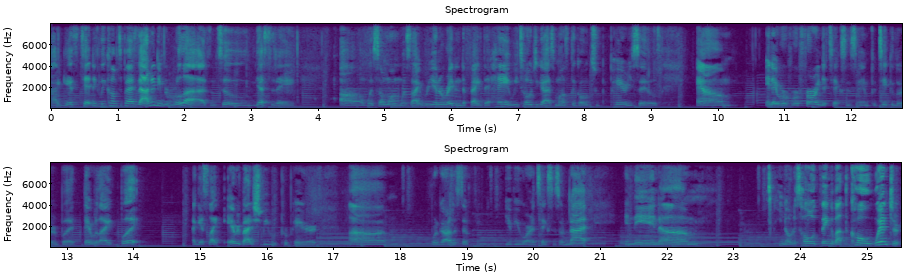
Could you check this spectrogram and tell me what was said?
I guess technically come to pass. That I didn't even realize until yesterday uh, when someone was like reiterating the fact that hey, we told you guys months ago to prepare yourselves, um, and they were referring to Texas in particular, but they were like, but I guess like everybody should be prepared, um, regardless of if you are in Texas or not. And then, um, you know, this whole thing about the cold winter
